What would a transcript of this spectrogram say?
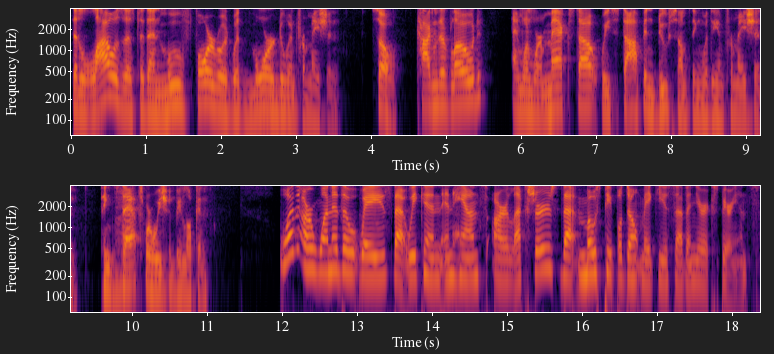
that allows us to then move forward with more new information. So, cognitive load, and when we're maxed out, we stop and do something with the information. I think that's where we should be looking. What are one of the ways that we can enhance our lectures that most people don't make use of in your experience?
